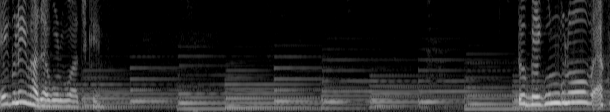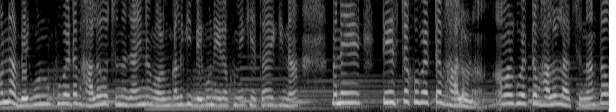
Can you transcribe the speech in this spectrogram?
এগুলোই ভাজা করব আজকে। তো বেগুনগুলো এখন না, বেগুন খুব একটা ভালো হচ্ছে না, জানি না গরমকালে কি বেগুন এরকমই খেতে হয় কি না। মানে টেস্টটা খুব একটা ভালো না, আমার খুব একটা ভালো লাগছে না, তাও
